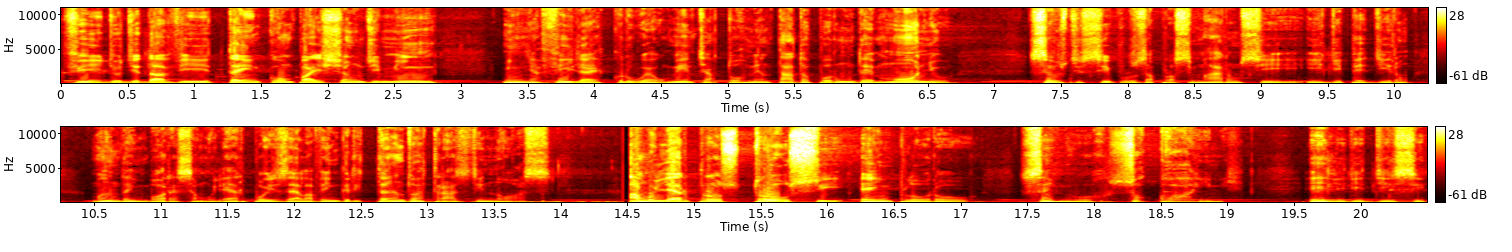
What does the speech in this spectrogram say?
Filho de Davi, tem compaixão de mim. Minha filha é cruelmente atormentada por um demônio. Seus discípulos aproximaram-se e lhe pediram: Manda embora essa mulher, pois ela vem gritando atrás de nós. A mulher prostrou-se e implorou: Senhor, socorre-me. Ele lhe disse:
